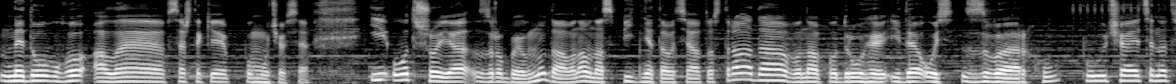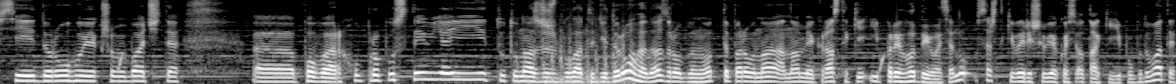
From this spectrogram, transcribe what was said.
недовго, але все ж таки помучився. І от що я зробив. Ну да, вона у нас піднята оця автострада, вона, по-друге, іде ось зверху, виходить, над всією дорогою, якщо ви бачите. Е, поверху пропустив я її. Тут у нас же ж була тоді дорога да, зроблена, от тепер вона нам якраз таки і пригодилася. Ну, все ж таки вирішив якось отак її побудувати.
